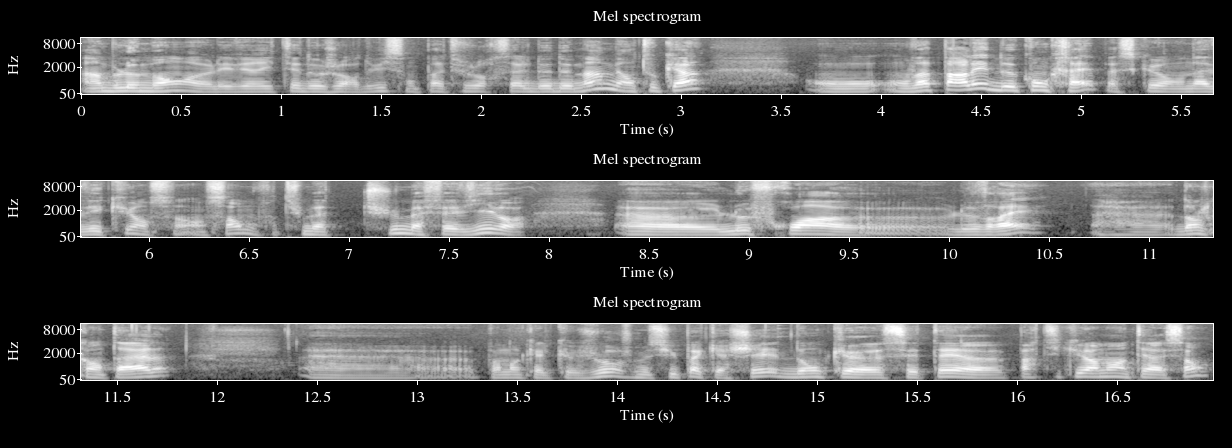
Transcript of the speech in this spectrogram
Humblement, les vérités d'aujourd'hui ne sont pas toujours celles de demain, mais en tout cas, on, on va parler de concret parce qu'on a vécu en- ensemble, tu m'as- fait vivre le froid, le vrai, dans le Cantal. Euh, pendant quelques jours, je ne me suis pas caché, donc euh, c'était euh, particulièrement intéressant.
